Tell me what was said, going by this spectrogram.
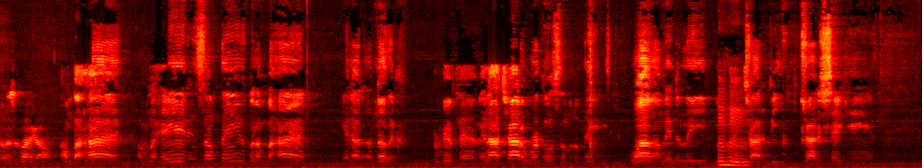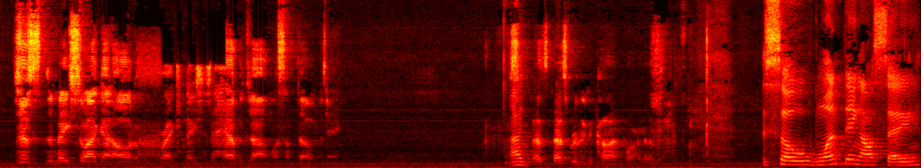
So it's like I'm, I'm behind. I'm ahead in some things, but I'm behind in a, another career path. And I try to work on some of the things while I'm in the league. Mhm. Like try to be, try to shake hands, just to make sure I got all the right connections to have a job once I'm done with the game. I That's that's really the con part of it. So one thing I'll say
